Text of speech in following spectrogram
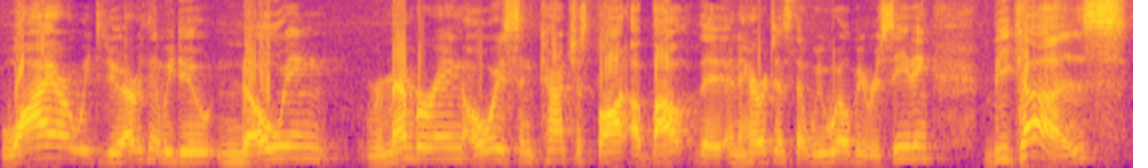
Why are we to do everything we do knowing, remembering, always in conscious thought about the inheritance that we will be receiving? Because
